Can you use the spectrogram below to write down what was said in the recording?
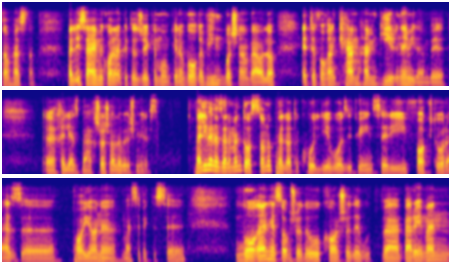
هم هستم. ولی سعی می‌کنم که تا جایی که ممکنه واقع بین باشم و حالا اتفاقا کم هم گیر نمیدم به خیلی از بخشاش حالا بهش می‌رسم ولی به نظر من داستان و پلات کلی بازی توی این سری فاکتور از پایان مس افکت 3 واقعا حساب شده و کار شده بود و برای من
